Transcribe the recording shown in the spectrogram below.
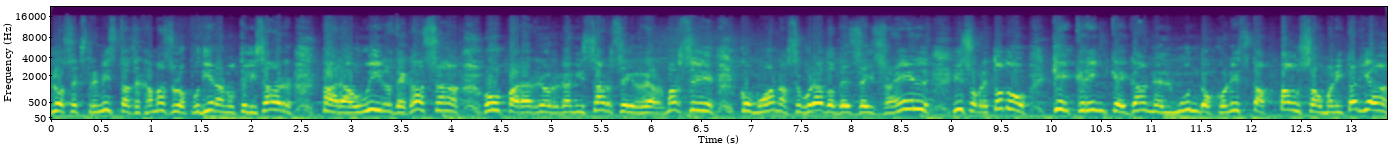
los extremistas de Hamas lo pudieran utilizar para huir de Gaza o para reorganizarse y rearmarse como han asegurado desde Israel? Y sobre todo, ¿qué creen que gana el mundo con esta pausa humanitaria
